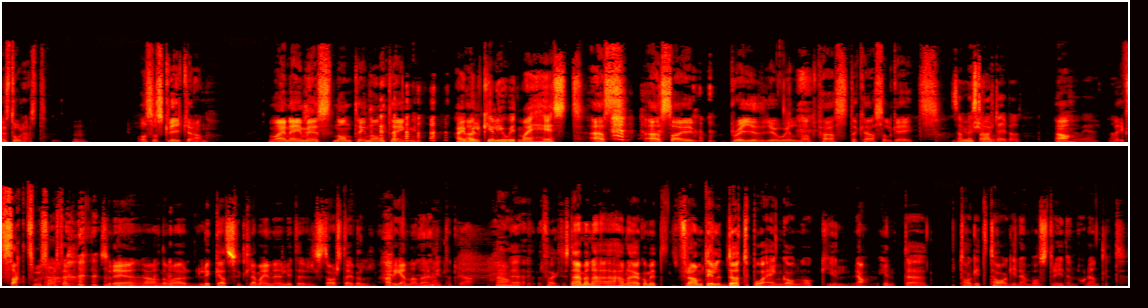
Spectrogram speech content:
En stor häst. Mm. Och så skriker han. My name is någonting, någonting. I will kill you with my häst. As, as I breathe you will not pass the castle gates. Som i Star shall- Stable. Ja, är exakt som i Star Ja. Stable. Så det är, ja, de har lyckats klämma in en liten Star Stable-arena där i mitten. Bra. Ja. Eh, faktiskt. Nej, men eh, han har jag kommit fram till, dött på en gång och ja, inte tagit tag i den bossstriden ordentligt.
